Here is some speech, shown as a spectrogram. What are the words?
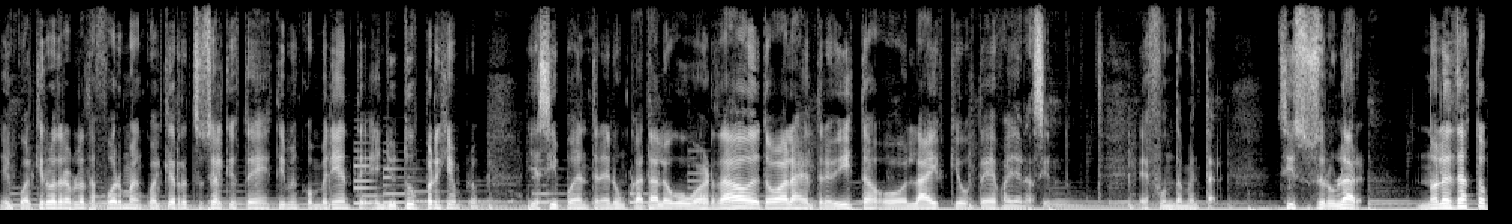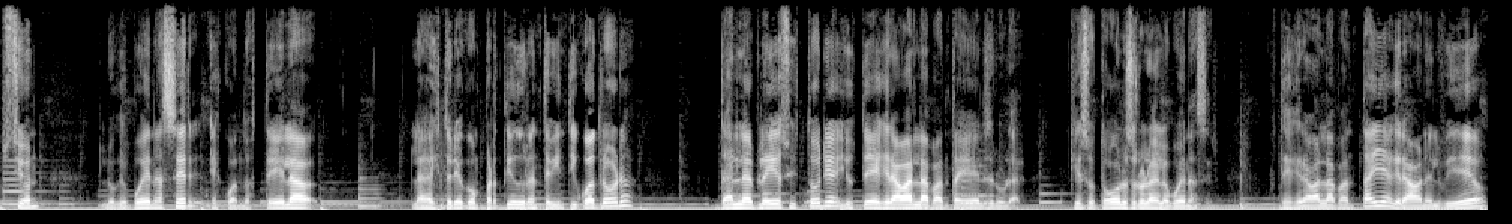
en cualquier otra plataforma, en cualquier red social que ustedes estimen conveniente, en YouTube por ejemplo, y así pueden tener un catálogo guardado de todas las entrevistas o live que ustedes vayan haciendo. Es fundamental. Si su celular no les da esta opción, lo que pueden hacer es cuando esté la, la historia compartida durante 24 horas, darle al play a su historia y ustedes grabar la pantalla del celular. Que eso todos los celulares lo pueden hacer. Ustedes graban la pantalla, graban el video,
